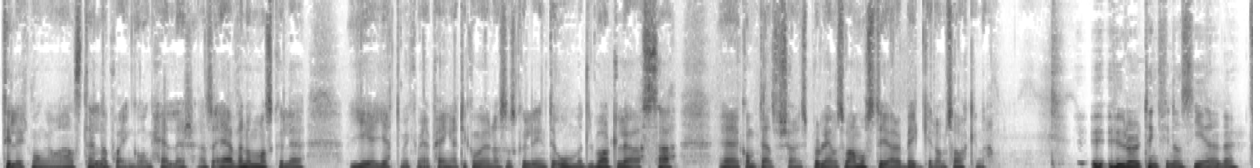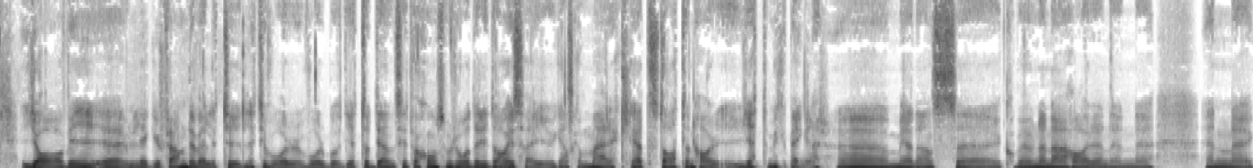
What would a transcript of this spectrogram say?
tillräckligt många att anställa på en gång heller. Alltså även om man skulle ge jättemycket mer pengar till kommunen så skulle det inte omedelbart lösa kompetensförsörjningsproblem. Så man måste göra bägge de sakerna. Hur har du tänkt finansiera det? Ja, vi eh, lägger fram det väldigt tydligt i vår, vår budget och den situation som råder idag i Sverige är ganska märklig att staten har jättemycket pengar eh, medan eh, kommunerna har en, en, eh, en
